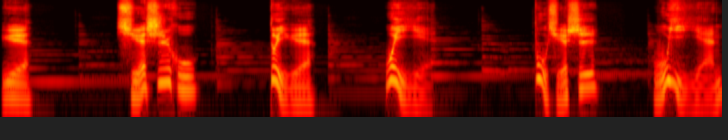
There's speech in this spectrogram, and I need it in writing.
曰：“学诗乎？”对曰：“未也。”不学诗，无以言。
